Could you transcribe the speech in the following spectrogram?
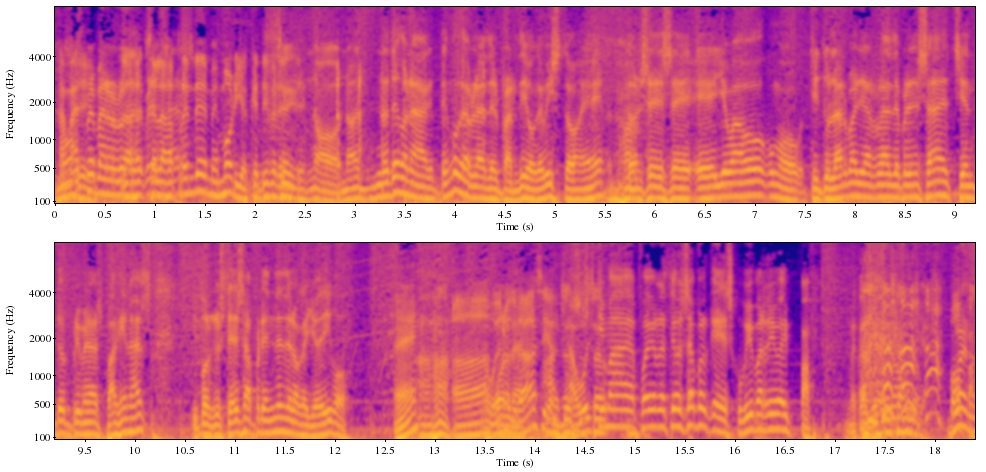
No. jamás preparo ruedas de Se las prensa. aprende de memoria, que es diferente. No, no, no tengo nada. Tengo que hablar del partido que he visto, ¿eh? Entonces, eh, he llevado como titular varias ruedas de prensa, siendo en primeras páginas, y porque ustedes aprenden de lo que yo digo. ¿Eh? Ah, bueno, Acuerdan. gracias. La Entonces usted- última fue graciosa porque escupí para arriba y ¡paf! Me cayó. Bueno,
